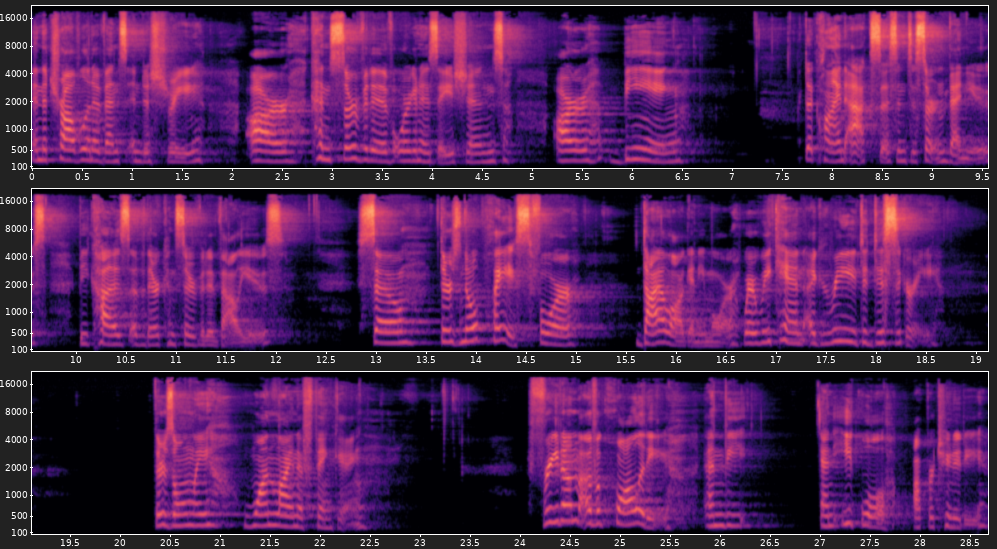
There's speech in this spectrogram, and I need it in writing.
in the travel and events industry, our conservative organizations are being declined access into certain venues because of their conservative values. So there's no place for dialogue anymore where we can agree to disagree. There's only one line of thinking freedom of equality and the and equal opportunity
